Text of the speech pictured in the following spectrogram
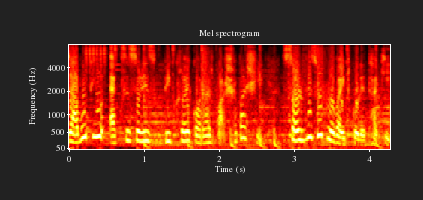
যাবতীয় অ্যাক্সেসরিজ বিক্রয় করার পাশাপাশি সার্ভিসও প্রোভাইড করে থাকি।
